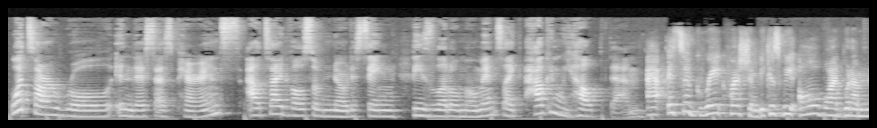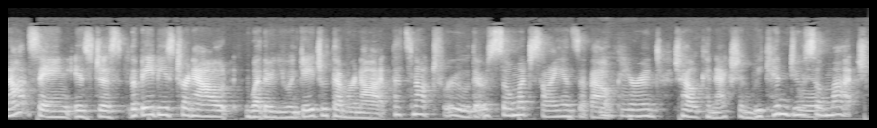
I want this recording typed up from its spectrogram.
what's our role in this as parents outside of also noticing these little moments? Like, how can we help them? Uh, it's a great question because we all want, what I'm not saying is just the babies turn out, whether you engage with them or not not. That's not true. There's so much science about mm-hmm. parent child connection. We can do yeah. so much.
